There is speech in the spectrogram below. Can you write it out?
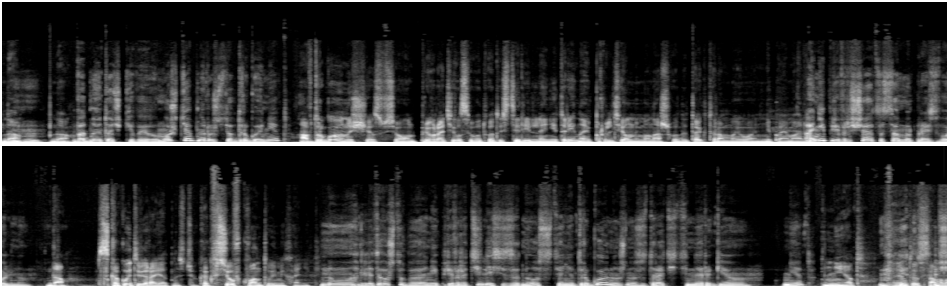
да, угу. да. В одной точке вы его можете обнаружить, а в другой нет? А в другой он исчез, все, он превратился вот в это стерильное нейтрино и пролетел мимо нашего детектора, мы его не поймали. Они превращаются самопроизвольно? Да, с какой-то вероятностью, как все в квантовой механике. Ну, для того, чтобы они превратились из одного состояния в другое, нужно затратить энергию нет? Нет, это само,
